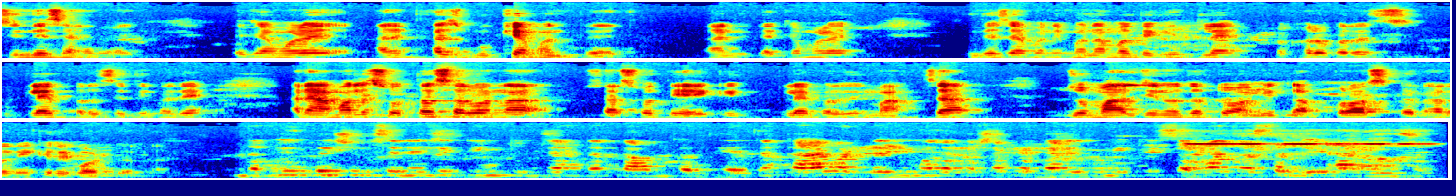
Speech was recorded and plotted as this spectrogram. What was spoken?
शिंदे साहेब आहेत. त्याच्यामुळे आणि त्याच मुख्यमंत्री आहेत. आणि त्याच्यामुळे शिंदेसाहेबांनी मनामध्ये घेतलं आहे खरोखरच कुठल्याही परिस्थितीमध्ये आणि आम्हाला स्वतः सर्वांना शाश्वती आहे की कुठल्याही परिस्थितीत मागचा जो मार्जिन होता तो आम्ही क्रॉस करणार आणि एक रेकॉर्ड करणार. नवी मुंबई शिवसेनेची टीम तुमच्या अंडर काम करते. तर काय वाटतं तुम्हाला कशा प्रकारे तुम्ही सर्वात जास्त लीड घेऊ शकता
